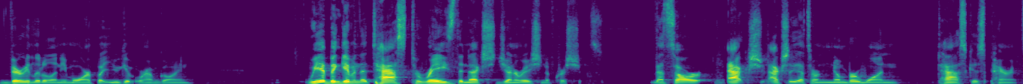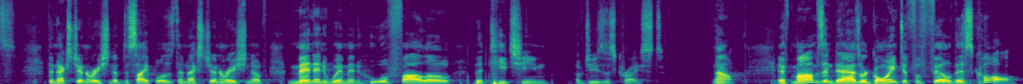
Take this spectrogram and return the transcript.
very little anymore but you get where i'm going we have been given the task to raise the next generation of christians that's our actually that's our number one task as parents the next generation of disciples the next generation of men and women who will follow the teaching of jesus christ now if moms and dads are going to fulfill this call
